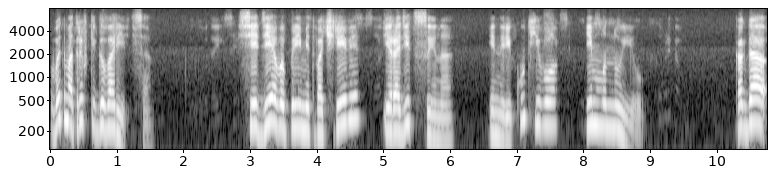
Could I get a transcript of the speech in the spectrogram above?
в этом отрывке говорится «Се дева примет в чреве и родит сына, и нарекут его Иммануил». Когда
